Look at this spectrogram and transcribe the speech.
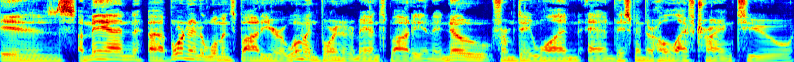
is a man uh, born in a woman's body or a woman born in a man's body, and they know from day one, and they spend their whole life trying to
